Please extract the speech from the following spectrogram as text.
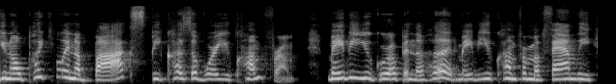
you know, put you in a box because of where you come from. Maybe you grew up in the hood. Maybe you come from a family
